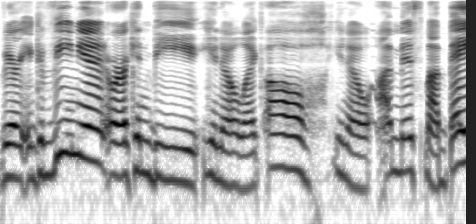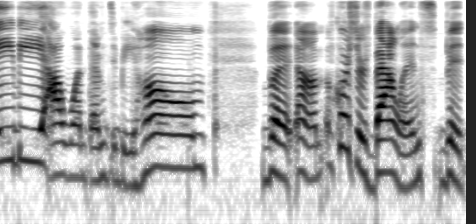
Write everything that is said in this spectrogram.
very inconvenient or it can be, you know, like, oh, you know, I miss my baby. I want them to be home. But um, of course, there's balance, but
